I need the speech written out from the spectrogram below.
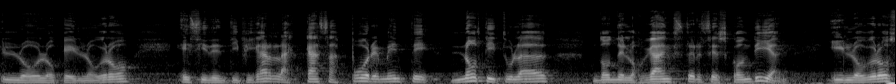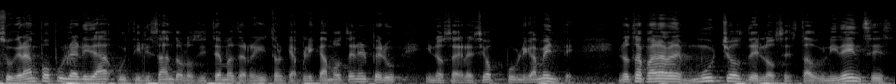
lo, lo que logró es identificar las casas pobremente no tituladas donde los gángsters se escondían y logró su gran popularidad utilizando los sistemas de registro que aplicamos en el Perú y nos agradeció públicamente. En otras palabras, muchos de los estadounidenses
